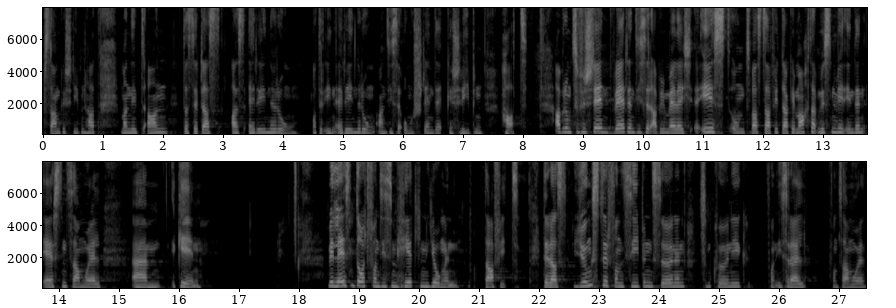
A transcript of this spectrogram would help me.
Psalm geschrieben hat. Man nimmt an, dass er das als Erinnerung oder in Erinnerung an diese Umstände geschrieben hat. Aber um zu verstehen, wer denn dieser Abimelech ist und was David da gemacht hat, müssen wir in den ersten Samuel ähm, gehen. Wir lesen dort von diesem Hirtenjungen David, der als jüngster von sieben Söhnen zum König von Israel, von Samuel,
